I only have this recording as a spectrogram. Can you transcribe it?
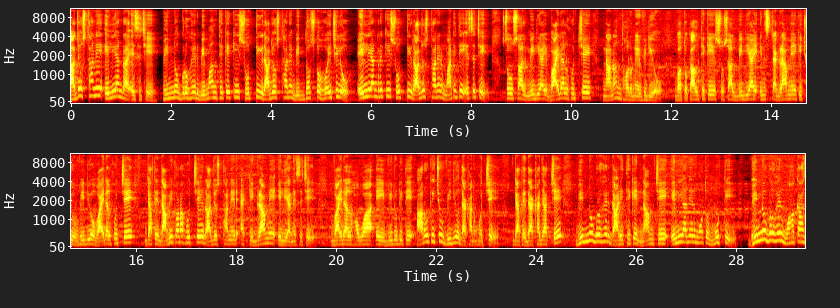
রাজস্থানে এলিয়ানরা এসেছে। ভিন্ন গ্রহের বিমান থেকে কি সত্যি রাজস্থানে বিধ্বস্ত হয়েছিল? এলিয়ানরা কি সত্যি রাজস্থানের মাটিতে এসেছে? সোশ্যাল মিডিয়ায় ভাইরাল হচ্ছে নানান ধরনের ভিডিও। গতকাল থেকে সোশ্যাল মিডিয়ায় ইনস্টাগ্রামে কিছু ভিডিও ভাইরাল হচ্ছে, যাতে দাবি করা হচ্ছে রাজস্থানের একটি গ্রামে এলিয়ান এসেছে। ভাইরাল হওয়া এই ভিডিওটিতে আরও কিছু ভিডিও দেখানো হচ্ছে। যাতে দেখা যাচ্ছে ভিন্ন গ্রহের গাড়ি থেকে নামছে এলিয়ানের মতো মূর্তি। ভিন্ন গ্রহের মহাকাশ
